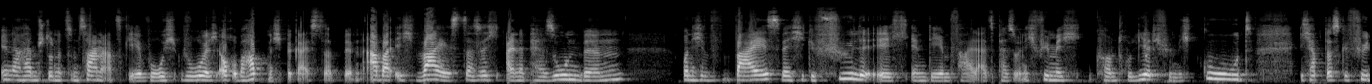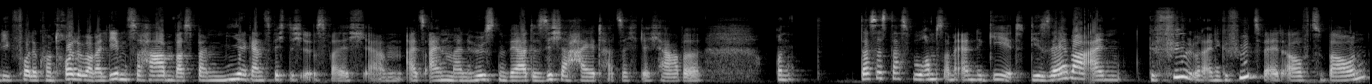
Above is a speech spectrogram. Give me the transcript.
in einer halben Stunde zum Zahnarzt gehe, wo ich, wo ich auch überhaupt nicht begeistert bin? Aber ich weiß, dass ich eine Person bin, und ich weiß, welche Gefühle ich in dem Fall als Person. Ich fühle mich kontrolliert, ich fühle mich gut. Ich habe das Gefühl, die volle Kontrolle über mein Leben zu haben, was bei mir ganz wichtig ist, weil ich ähm, als einen meiner höchsten Werte Sicherheit tatsächlich habe. Und das ist das, worum es am Ende geht. Dir selber ein Gefühl oder eine Gefühlswelt aufzubauen,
